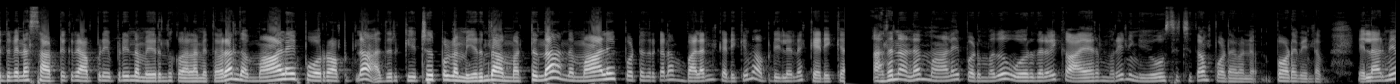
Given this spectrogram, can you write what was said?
எது வேணால் சாப்பிட்டுக்கிறேன். அப்படி இப்படி நம்ம இருந்து கொள்ளலாமே தவிர அந்த மாலை போடுறோம் அப்படின்னா அதற்கேற்றப்போல் நம்ம இருந்தால் மட்டும்தான் அந்த மாலை போட்டதற்கான பலன் கிடைக்கும். அப்படி இல்லைன்னா கிடைக்காது அதனால் மாலை போடும்போது ஒரு தடவைக்கு ஆயிரம் முறை நீங்கள் யோசித்து தான் போட வேணும் போட வேண்டும். எல்லாருமே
